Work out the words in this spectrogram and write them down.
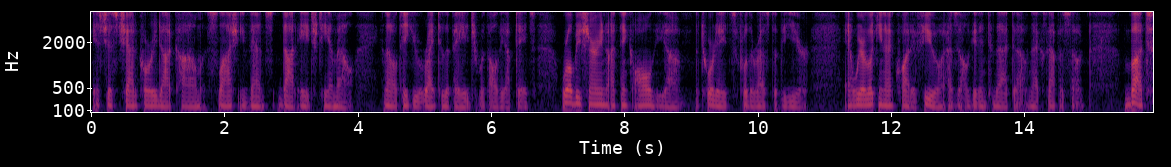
it's just chadcorey.com slash events.html. And that'll take you right to the page with all the updates. Where I'll be sharing, I think, all the, uh, the tour dates for the rest of the year and we are looking at quite a few, as I'll get into that uh, next episode. But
